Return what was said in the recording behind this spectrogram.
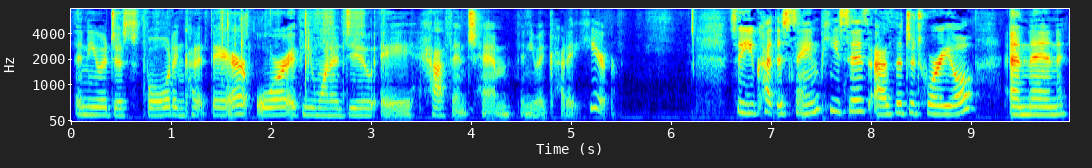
then you would just fold and cut it there. Or if you want to do a half inch hem, then you would cut it here. So you cut the same pieces as the tutorial and then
